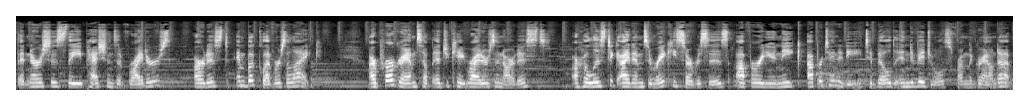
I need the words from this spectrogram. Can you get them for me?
that nourishes the passions of writers, artists, and book lovers alike. Our programs help educate writers and artists. Our holistic items and Reiki services offer a unique opportunity to build individuals from the ground up.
